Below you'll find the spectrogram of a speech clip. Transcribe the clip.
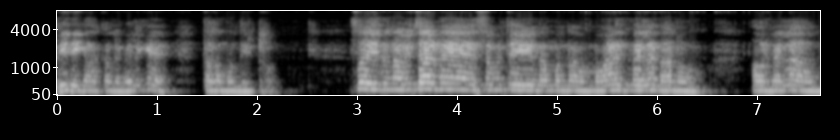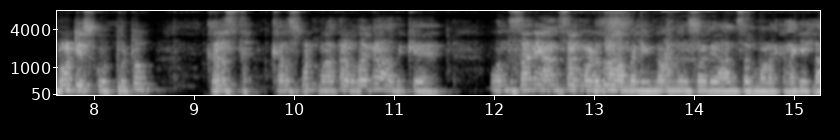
ಬೀದಿಗೆ ಹಾಕೋ ಲೆವೆಲ್ಗೆ ತಗೊಂಬಂದಿಟ್ರು. ಸೊ ಇದನ್ನ ವಿಚಾರಣೆ ಸಮಿತಿ ನಮ್ಮನ್ನು ಮಾಡಿದ ಮೇಲೆ ನಾನು ಅವ್ರನ್ನೆಲ್ಲ ನೋಟಿಸ್ ಕೊಟ್ಬಿಟ್ಟು ಕರೆಸ್ದೆ. ಕರೆಸ್ಬಿಟ್ಟು ಮಾತಾಡಿದಾಗ ಅದಕ್ಕೆ ಒಂದು ಸಾರಿ ಆನ್ಸರ್ ಮಾಡಿದ್ರು, ಆಮೇಲೆ ಇನ್ನೊಂದು ಸಾರಿ ಆನ್ಸರ್ ಮಾಡೋಕ್ಕಾಗಿಲ್ಲ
